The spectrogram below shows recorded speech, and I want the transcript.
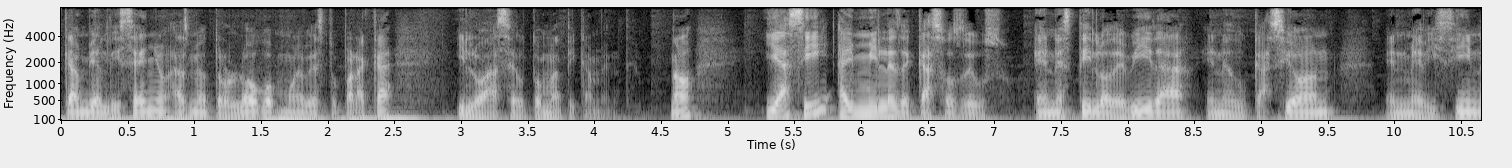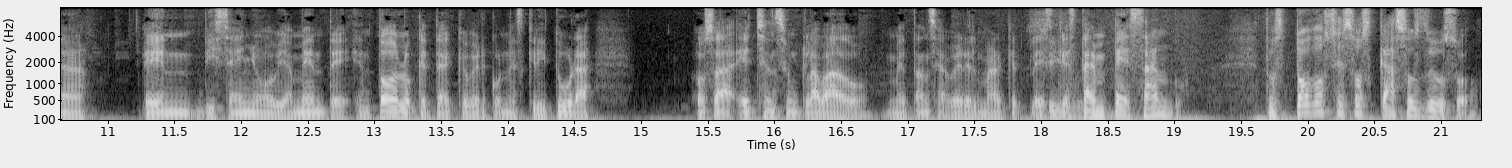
cambia el diseño, hazme otro logo, mueve esto para acá y lo hace automáticamente, ¿no? Y así hay miles de casos de uso, en estilo de vida, en educación, en medicina, en diseño, obviamente, en todo lo que tenga que ver con escritura. O sea, échense un clavado, métanse a ver el marketplace que está empezando. Entonces, todos esos casos de uso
